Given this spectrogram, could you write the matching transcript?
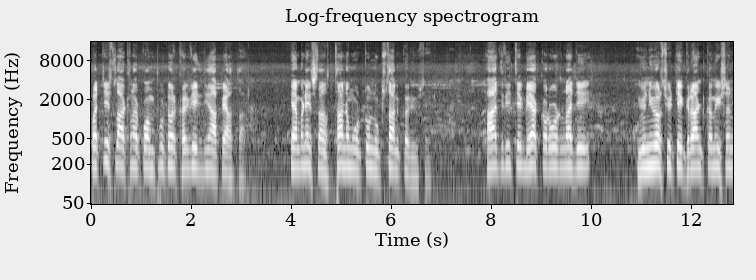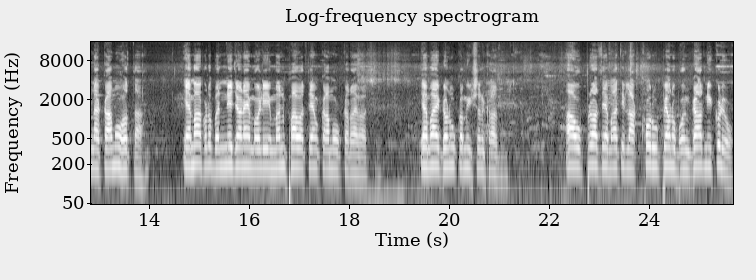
પચીસ લાખના કોમ્પ્યુટર ખરીદીને આપ્યા હતા. એમણે સંસ્થાને મોટું નુકસાન કર્યું છે. આ જ રીતે બે કરોડના જે યુનિવર્સિટી ગ્રાન્ટ કમિશનના કામો હતા, એમાં પણ બંને જણાએ મળી મન ફાવે તેમ કામો કરાવ્યા છે. એમાંય ઘણું કમિશન ખાધું આ ઉપરાંત એમાંથી લાખો રૂપિયાનો ભંગાર નીકળ્યો.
